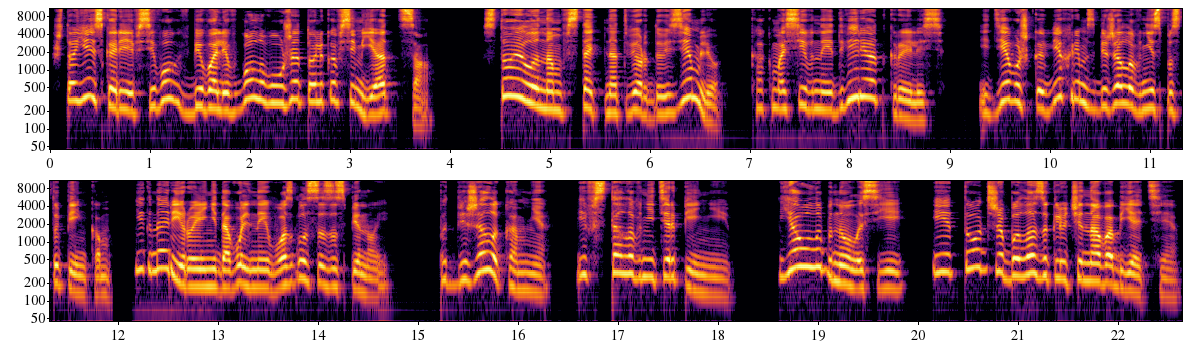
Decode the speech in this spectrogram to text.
что ей, скорее всего, вбивали в голову уже только в семье отца. Стоило нам встать на твердую землю, как массивные двери открылись, и девушка вихрем сбежала вниз по ступенькам, игнорируя недовольные возгласы за спиной. Подбежала ко мне и встала в нетерпении. Я улыбнулась ей и тут же была заключена в объятия.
